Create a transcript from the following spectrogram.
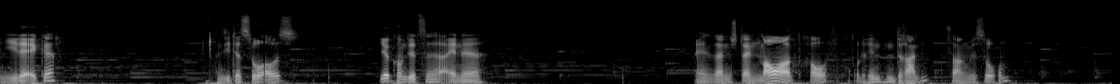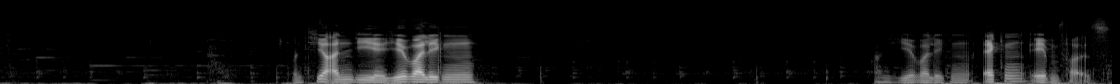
an jede Ecke. Dann sieht das so aus. Hier kommt jetzt eine, eine Sandsteinmauer drauf. Oder hinten dran, sagen wir so rum. Und hier an die jeweiligen an die jeweiligen Ecken ebenfalls.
